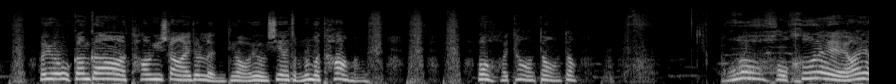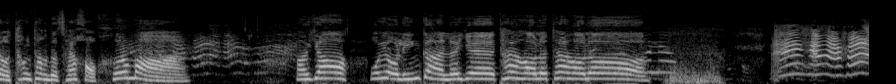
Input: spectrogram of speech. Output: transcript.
哎呦，刚刚啊，汤一上来就冷掉。哎呦，现在怎么那么烫啊？哦，好烫，好烫，好烫。哇，好喝哎！哎呦，烫烫的才好喝嘛。哎呀，我有灵感了耶！太好了，太好了。啊，好好喝啊，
